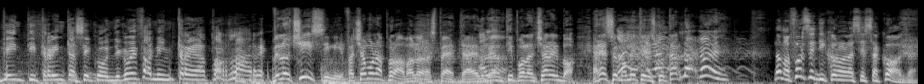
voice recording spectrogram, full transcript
20-30 secondi. Come fanno in tre a parlare? Velocissimi, facciamo una prova. Allora, aspetta, eh, dobbiamo Allora. tipo lanciare il bo. Adesso è il momento di Eh, ascoltare. no, no, No, ma forse dicono la stessa cosa.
